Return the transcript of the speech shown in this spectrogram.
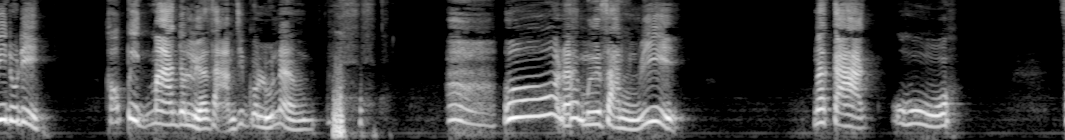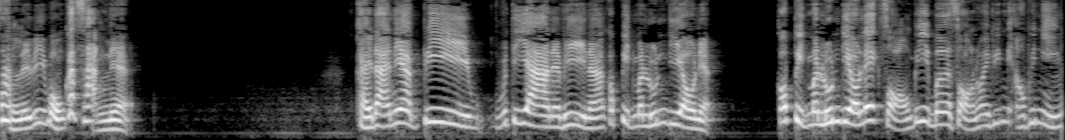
พี่ดูดิเขาปิดมาจนเหลือสามสิบกว่าลุ้นอะ โอ้นะมือสั่นพี่ หน้ากาก โอ้โห สั่นเลยพี่ผมก็สั่นเนี่ยไข่ได้เนี่ย พี่วุฒิยาเนี่ยพี่นะเขาปิดมาลุ้นเดียวเนี่ยเขาปิดมาลุ้นเดียวเลขสองพี่เบอร์สองทำไมพี่ไม่เอาพี่หนิง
